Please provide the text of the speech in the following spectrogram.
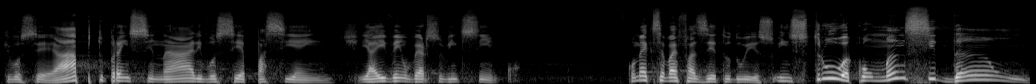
que você é apto para ensinar e você é paciente. E aí vem o verso 25. Como é que você vai fazer tudo isso? Instrua com mansidão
